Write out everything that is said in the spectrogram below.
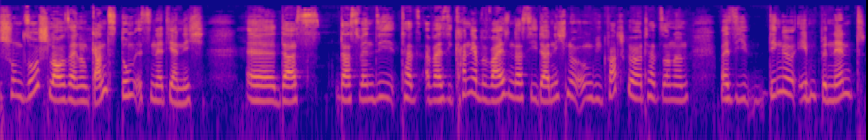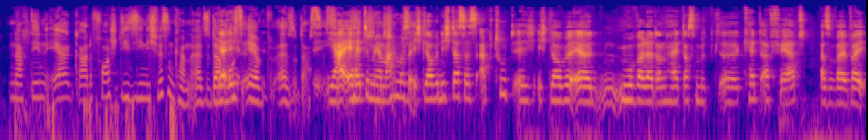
schon so schlau sein und ganz dumm ist Ned ja nicht, äh, dass, dass wenn sie, weil sie kann ja beweisen, dass sie da nicht nur irgendwie Quatsch gehört hat, sondern weil sie Dinge eben benennt, nach denen er gerade forscht, die sie nicht wissen kann. Also da Ja, muss ich- er, also das. Ja, er hätte mehr machen müssen. Ich glaube nicht, dass er es abtut. Ich, ich glaube, er, nur weil er dann halt das mit äh, Cat erfährt, also weil, weil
